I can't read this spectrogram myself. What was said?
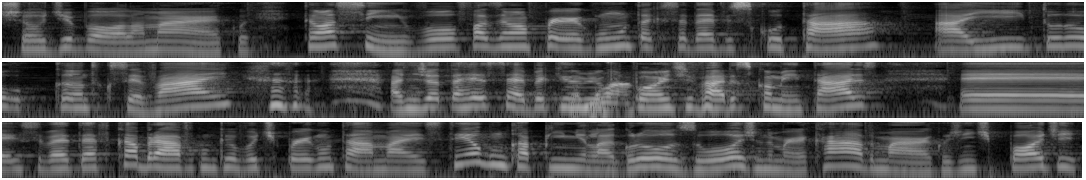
Show de bola, Marco. Então, assim, vou fazer uma pergunta que você deve escutar aí, tudo canto que você vai. a gente até recebe aqui no Milk Point vários comentários. É, você vai até ficar bravo com o que eu vou te perguntar, mas tem algum capim milagroso hoje no mercado, Marco? A gente pode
